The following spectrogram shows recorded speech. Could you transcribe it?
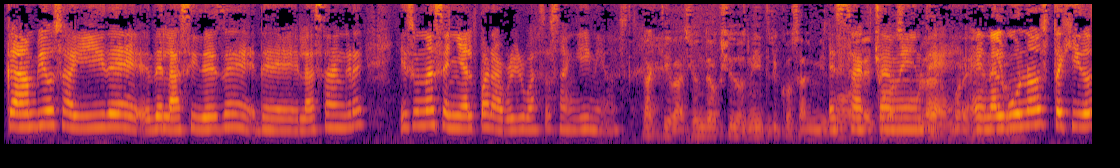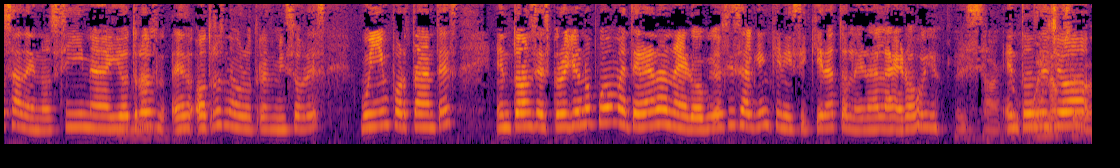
cambios ahí de, de la acidez de, de, la sangre y es una señal para abrir vasos sanguíneos. La activación de óxidos nítricos al mismo Exactamente. En algunos tejidos adenosina y otros, eh, otros neurotransmisores muy importantes. Entonces, pero yo no puedo meter en anaerobiosis a alguien que ni siquiera tolera el aerobio. Exacto. Entonces yo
